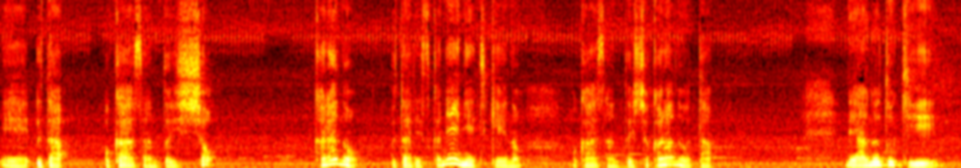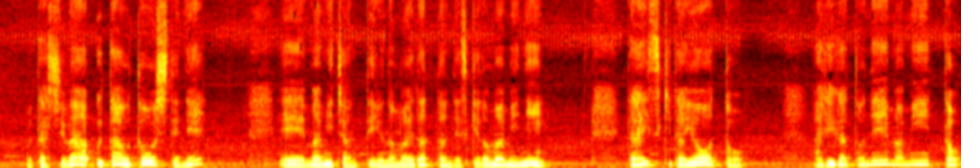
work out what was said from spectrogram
えー、歌「お母さんと一緒」からの歌ですかね NHK の「お母さんと一緒」からの歌。であの時私は歌を通してね、えー、マミちゃんっていう名前だったんですけどマミに「大好きだよ」と「ありがとねマミ」と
